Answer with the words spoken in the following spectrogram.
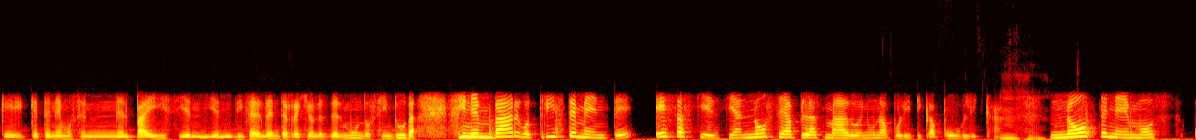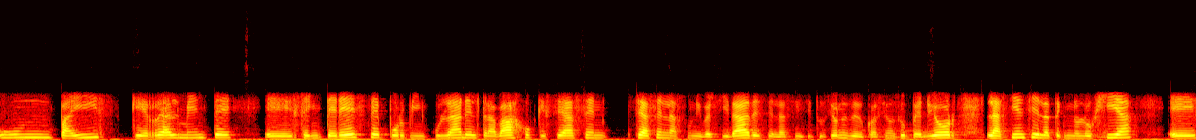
que, que tenemos en el país y en, y en diferentes regiones del mundo, sin duda. Sin embargo, tristemente, esa ciencia no se ha plasmado en una política pública. Uh -huh. No tenemos un país que realmente eh, se interese por vincular el trabajo que se hacen se hace en las universidades, en las instituciones de educación superior, la ciencia y la tecnología eh,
